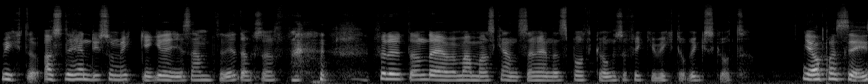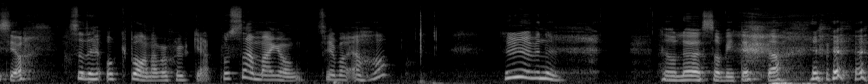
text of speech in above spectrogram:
Victor, alltså det händer ju så mycket grejer samtidigt också. Förutom det med mammas cancer och hennes bortgång så fick ju Victor ryggskott. Ja, precis ja. Så det, och barnen var sjuka på samma gång. Så jag bara, jaha? Hur gör vi nu? Hur löser vi detta?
